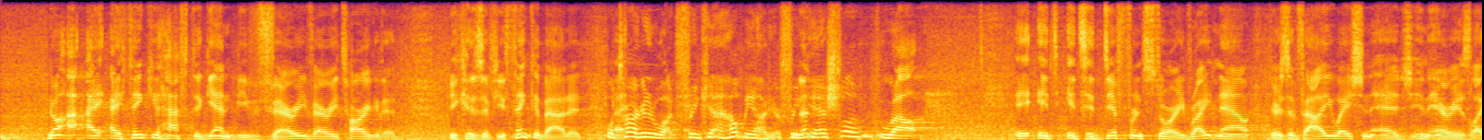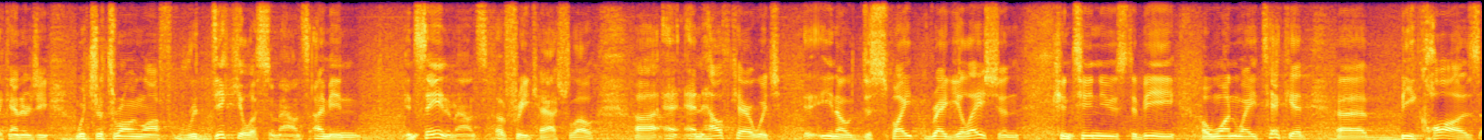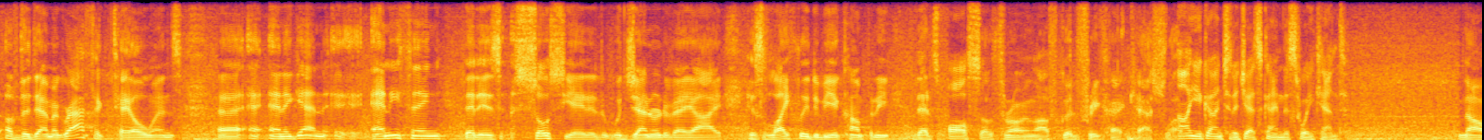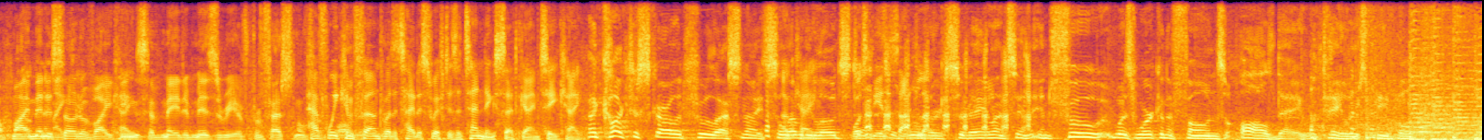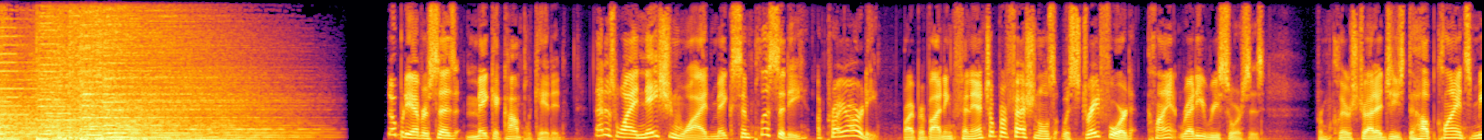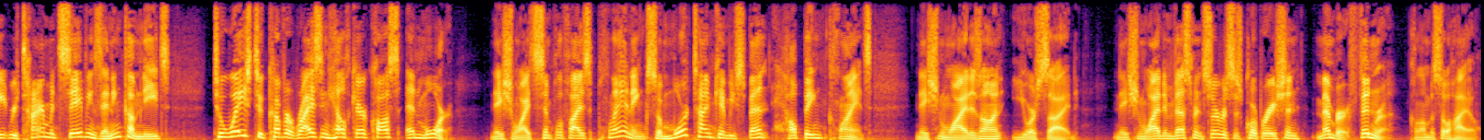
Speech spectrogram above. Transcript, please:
No, I, I think you have to, again, be very, very targeted. Because if you think about it. Well, uh, targeted what? Free cash? Help me out here. Free no, cash flow? Well, it, it, it's a different story. Right now, there's a valuation edge in areas like energy, which are throwing off ridiculous amounts. I mean, insane amounts of free cash flow, uh, and, and healthcare, which, you know, despite regulation, continues to be a one-way ticket uh, because of the demographic tailwinds. Uh, and again, anything that is associated with generative AI is likely to be a company that's also throwing off good free cash flow. Are you going to the Jets game this weekend? No, my Minnesota Vikings okay. have made a misery of professional Have we confirmed whether Taylor Swift is attending said game, TK? I collected Scarlet Fu last night, celebrity okay. lodestone What's the inside surveillance, and, and Fu was working the phones all day with Taylor's people. Nobody ever says make it complicated. That is why Nationwide makes simplicity a priority by providing financial professionals with straightforward, client ready resources. From clear strategies to help clients meet retirement savings and income needs to ways to cover rising healthcare costs and more. Nationwide simplifies planning so more time can be spent helping clients. Nationwide is on your side. Nationwide Investment Services Corporation, member FINRA, Columbus, Ohio.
